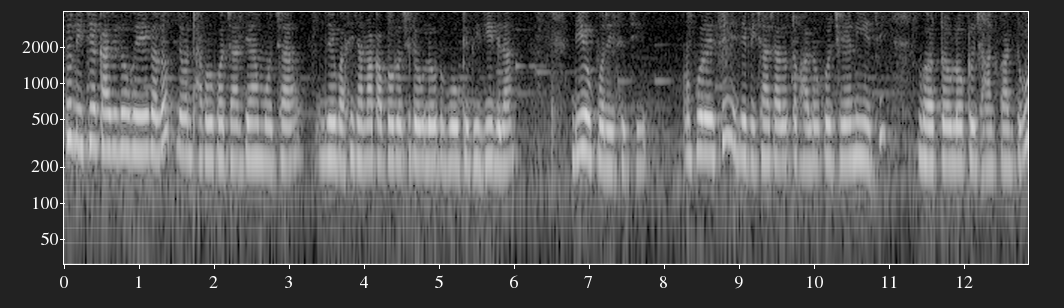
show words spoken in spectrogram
তো নিচে কাজগুলো হয়ে গেল, যেমন ঠাকুর ঘর ঝাঁট দেওয়া, মোছা যে বাসি জামা কাপড়গুলো ছিল ওগুলো একটু বউকে ভিজিয়ে দিলাম। দিয়ে উপরে এসেছি। উপরে এসে এই যে বিছানা চাদরটা ভালো করে ঝেড়ে নিয়েছি, ঘরটাগুলো একটু ঝাঁট ফাঁট দেবো,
